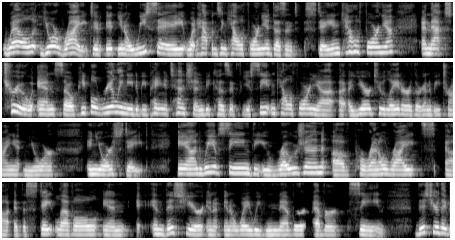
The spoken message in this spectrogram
Well, you're right. It, it, you know, we say what happens in California doesn't stay in California, and that's true. And so people really need to be paying attention because if you see it in California a, a year or two later, they're going to be trying it in your in your state. And we have seen the erosion of parental rights uh, at the state level in in this year in a, in a way we've never ever seen. This year, they've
